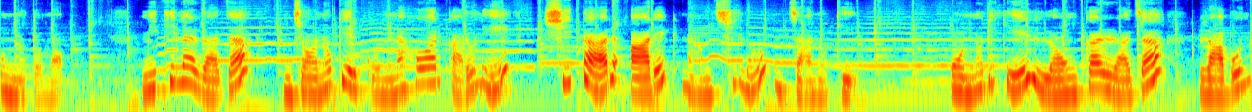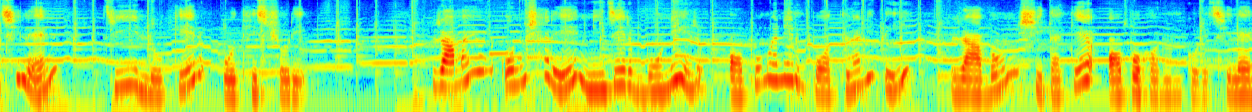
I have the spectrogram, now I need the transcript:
অন্যতম। মিথিলার রাজা জনকের কন্যা হওয়ার কারণে সীতার আরেক নাম ছিল জানকী। অন্যদিকে লঙ্কার রাজা রাবণ ছিলেন ত্রিলোকের অধীশ্বরী। রামায়ণ অনুসারে নিজের বোনের অপমানের বদলা নিতেই রাবণ সীতাকে অপহরণ করেছিলেন।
